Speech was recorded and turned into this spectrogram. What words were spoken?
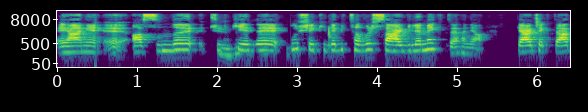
E, yani e, aslında Türkiye'de bu şekilde bir tavır sergilemek de hani gerçekten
